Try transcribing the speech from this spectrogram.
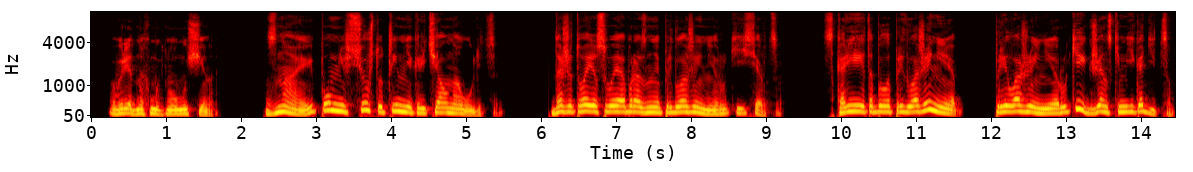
– вредно хмыкнул мужчина. «Знаю и помню все, что ты мне кричал на улице. Даже твое своеобразное предложение руки и сердца. Скорее, это было предложение приложения руки к женским ягодицам.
